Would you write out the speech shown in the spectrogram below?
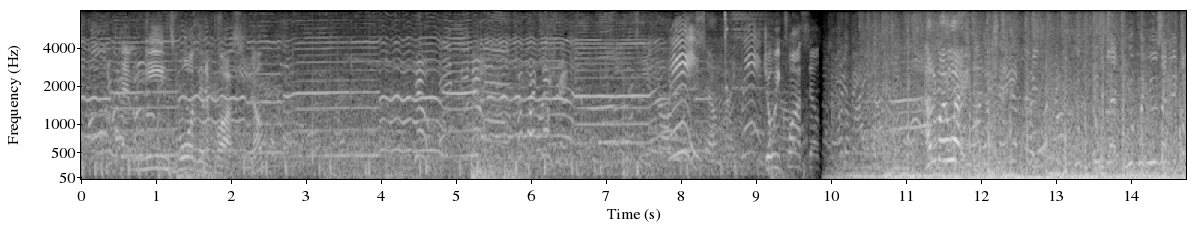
That means more than a boss, you know? Joey Quan sells. Out of my way! You could use a nickel.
